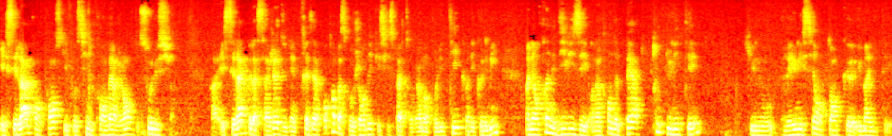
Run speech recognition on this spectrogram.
et c'est là qu'on pense qu'il faut aussi une convergence de solutions. Ah, et c'est là que la sagesse devient très importante, parce qu'aujourd'hui, qu'est-ce qui se passe vraiment en politique, en économie? On est en train de diviser, on est en train de perdre toute l'unité qui nous réunissait en tant qu'humanité.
